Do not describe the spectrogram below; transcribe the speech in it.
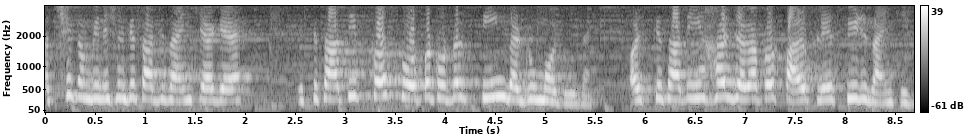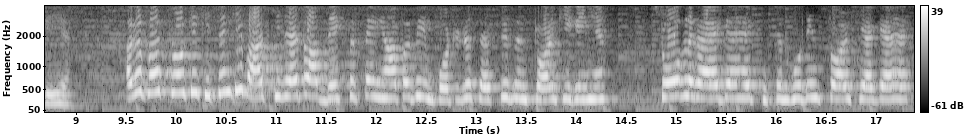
अच्छे कम्बिनेशन के साथ डिज़ाइन किया गया है। इसके साथ ही फ़र्स्ट फ्लोर पर टोटल तीन बेडरूम मौजूद हैं और इसके साथ ही हर जगह पर फायर प्लेस भी डिज़ाइन की गई है। अगर फ़र्स्ट फ्लोर के किचन की बात की जाए तो आप देख सकते हैं यहाँ पर भी इम्पोर्टेड एसेसरीज इंस्टॉल की गई हैं। स्टोव लगाया गया है किचन हुड इंस्टॉल किया गया है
